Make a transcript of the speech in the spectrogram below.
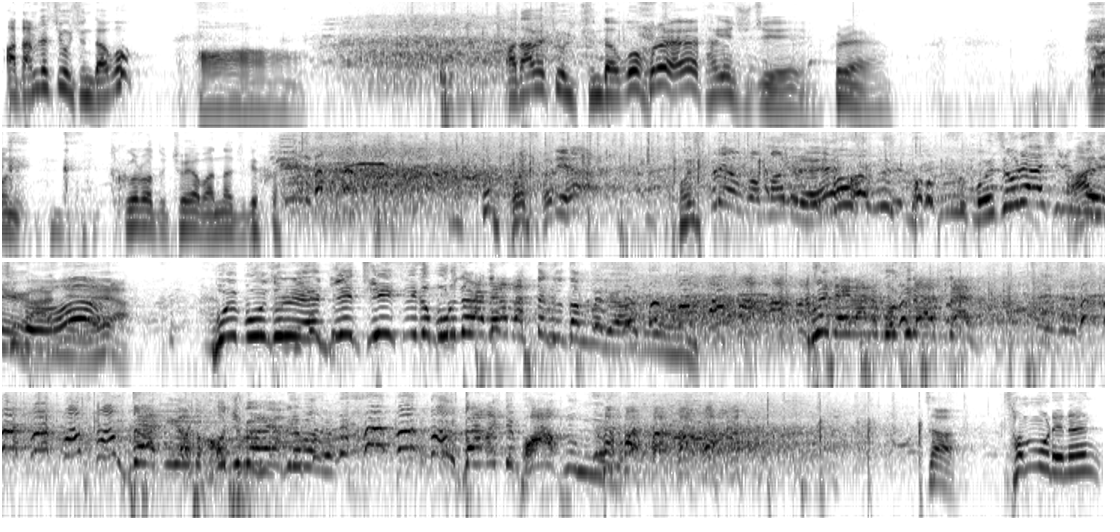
아 남자친구 준다고? 아. 아 남자친구 준다고? 그래 당연히 주지. 그래. 넌 그거라도 줘야 만나주겠다. 뭔 소리야? 뭔 소리야 엄마를 해? 뭔 소리 하시는 거예요 지금? 뭘, 뭔 소리를 해? 니네 뒤에 있으니까 모르잖아. 내가 봤을 때 그렇단 말이야, 지금. 왜내 말을 못 들었는데? 나 지금 거짓말이야, 그러면. 나갈 때 봐, 그러면. 자 선물에는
